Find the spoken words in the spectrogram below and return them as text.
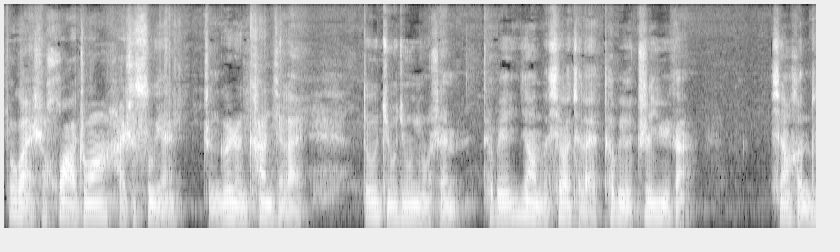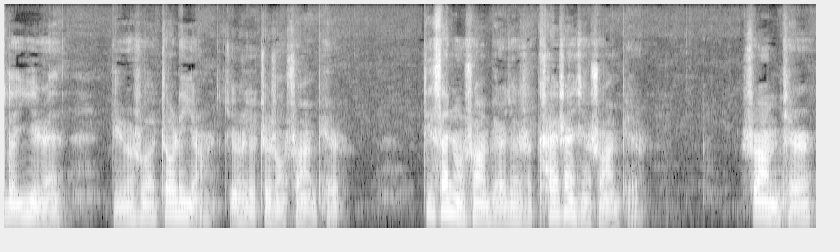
不管是化妆还是素颜，整个人看起来。都炯炯有神，特别样子笑起来特别有治愈感。像很多的艺人，比如说赵丽颖，就是有这种双眼皮儿。第三种双眼皮儿就是开扇型双眼皮儿。双眼皮儿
